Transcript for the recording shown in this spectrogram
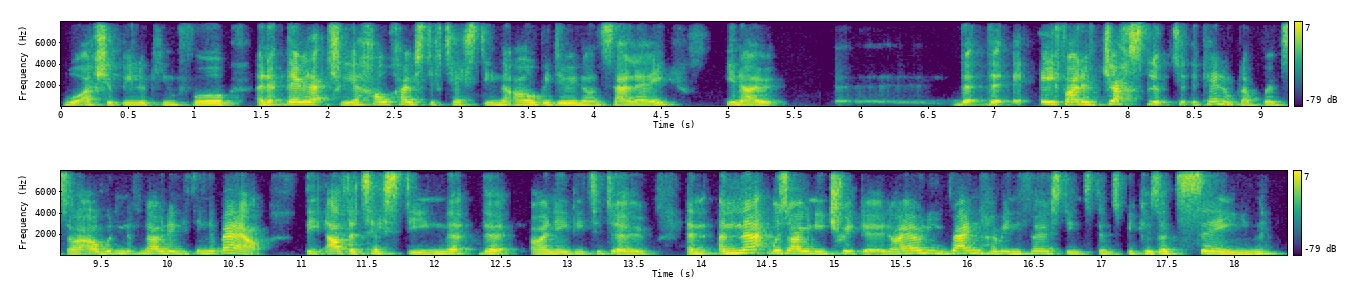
what I should be looking for. And there's actually a whole host of testing that I'll be doing on Sally. You know, that, that if I'd have just looked at the Kennel Club website, I wouldn't have known anything about the other testing that that I needed to do. And, and that was only triggered. I only rang her in the first instance because I'd seen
